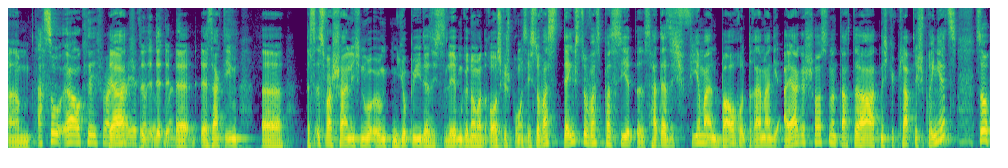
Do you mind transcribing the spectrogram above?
Ähm, Ach so, ja, okay, ich weiß. Ja, jetzt weiß, äh, der sagt ihm, äh, das ist wahrscheinlich nur irgendein Yuppie, der sich das Leben genommen hat, rausgesprungen ist. Ich so, was denkst du, was passiert ist? Hat er sich viermal in den Bauch und dreimal in die Eier geschossen und dachte, ah, hat nicht geklappt, ich spring jetzt? So, äh,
